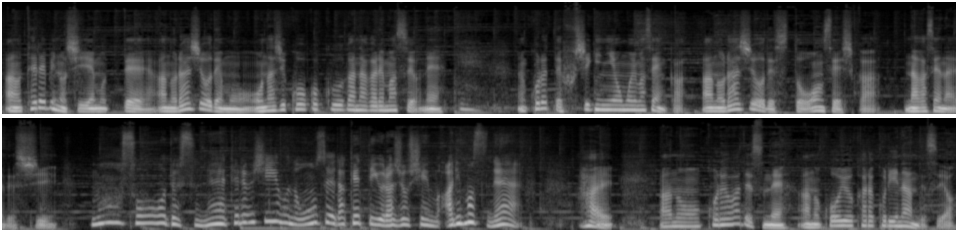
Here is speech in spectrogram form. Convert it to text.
あのテレビの CM ってあのラジオでも同じ広告が流れますよね。えこれって不思議に思いませんか？あのラジオですと音声しか流せないですし。えまあそうですね。テレビ CM の音声だけっていうラジオ CM ありますね。はい。あのこれはですねあのこういうからくりなんですよ。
